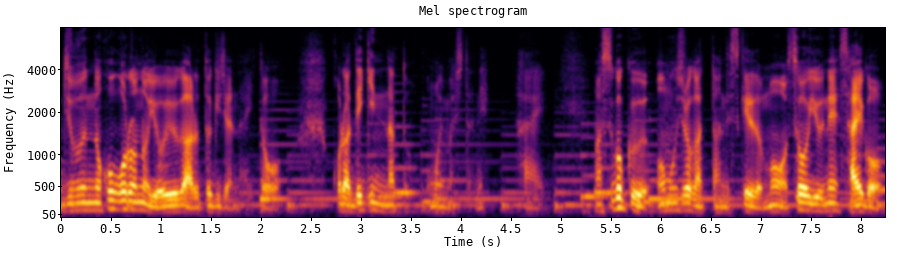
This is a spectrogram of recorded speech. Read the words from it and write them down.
自分の心の余裕がある時じゃないとこれはできんなと思いましたね。はいまあ、すごく面白かったんですけれどもそういうね最後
